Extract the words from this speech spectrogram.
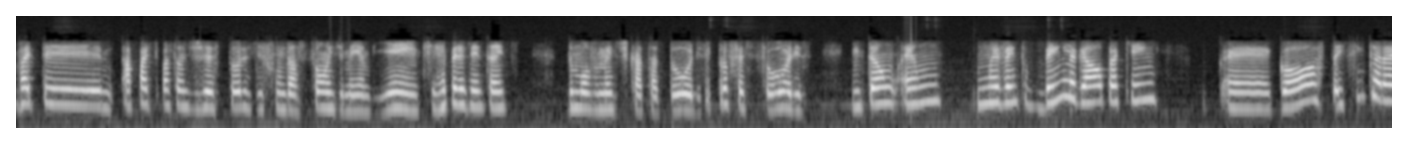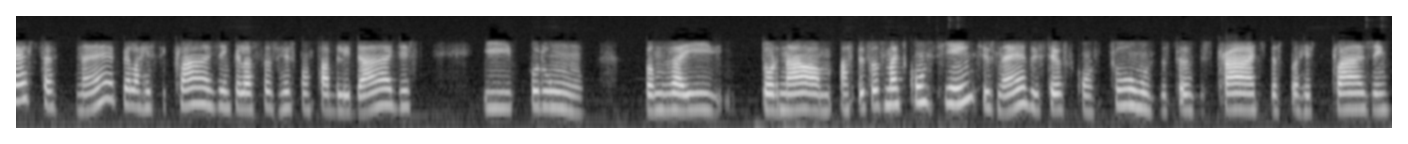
vai ter a participação de gestores de fundações de meio ambiente, representantes do movimento de catadores, professores. Então, é um, um evento bem legal para quem é, gosta e se interessa né, pela reciclagem, pelas suas responsabilidades e por um, vamos aí, tornar as pessoas mais conscientes né, dos seus consumos, dos seus descartes, da sua reciclagem.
